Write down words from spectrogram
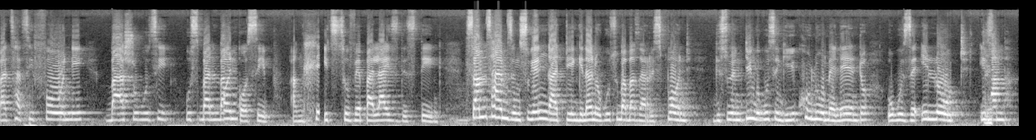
bathatha ifoni basho ukuthi usibani ba gossip. Angihle it's to verbalize this thing. Sometimes ngisuke ngingadingi nanokuthi babaza respond ngisuke ngidinga ukuthi ngiyikhulume lento ukuze i load ihamba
